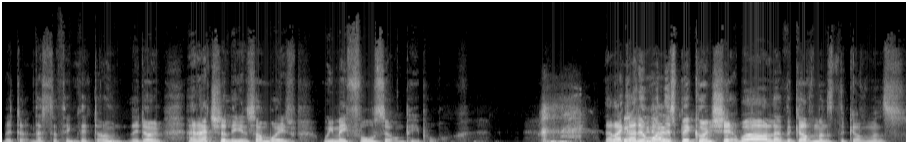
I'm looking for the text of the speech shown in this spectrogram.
They don't. That's the thing. They don't. They don't. And actually, in some ways, we may force it on people. They're like, I don't want this Bitcoin shit. Well, look, the government's the government's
